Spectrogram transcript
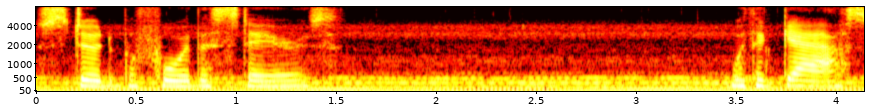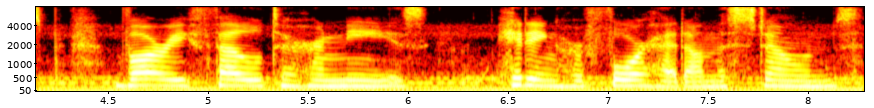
stood before the stairs. With a gasp, Vari fell to her knees, hitting her forehead on the stones.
